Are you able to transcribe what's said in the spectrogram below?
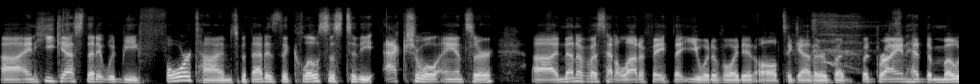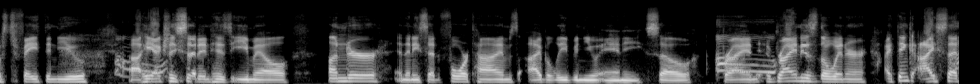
uh, and he guessed that it would be four times, but that is the closest to the actual answer. Uh, none of us had a lot of faith that you would avoid it altogether, but but Brian had the most faith in you. Uh, he actually said in his email under, and then he said four times, "I believe in you, Annie." So Brian Oh. Brian is the winner. I think I said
